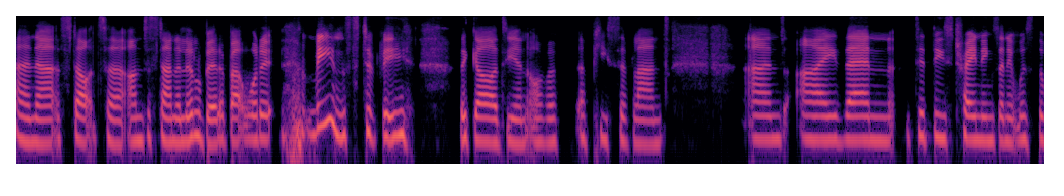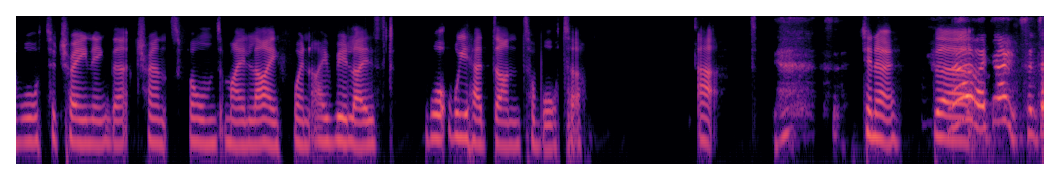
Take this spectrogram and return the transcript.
and uh, start to understand a little bit about what it means to be the guardian of a, a piece of land. And I then did these trainings, and it was the water training that transformed my life when I realized what we had done to water. At, do you know, the no, I don't.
